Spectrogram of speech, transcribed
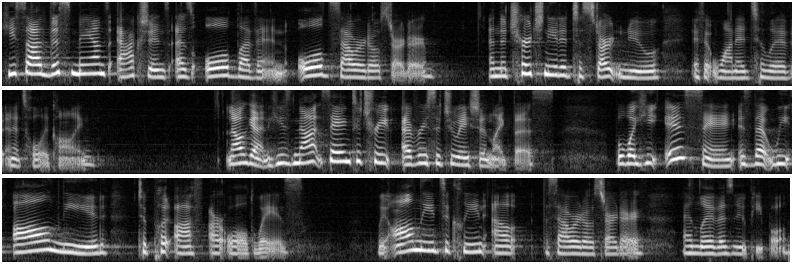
he saw this man's actions as old leaven, old sourdough starter. And the church needed to start new if it wanted to live in its holy calling. Now, again, he's not saying to treat every situation like this. But what he is saying is that we all need to put off our old ways. We all need to clean out the sourdough starter and live as new people.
